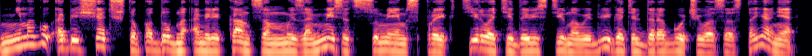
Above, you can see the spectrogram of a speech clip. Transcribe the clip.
Не могу обещать, что подобно американцам мы за месяц сумеем спроектировать и довести новый двигатель до рабочего состояния,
